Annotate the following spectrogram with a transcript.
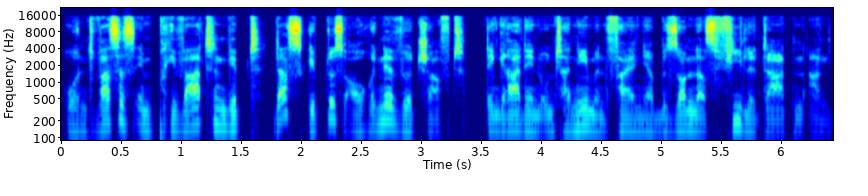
Und was es im Privaten gibt, das gibt es auch in der Wirtschaft. Denn gerade in Unternehmen fallen ja besonders viele Daten an.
